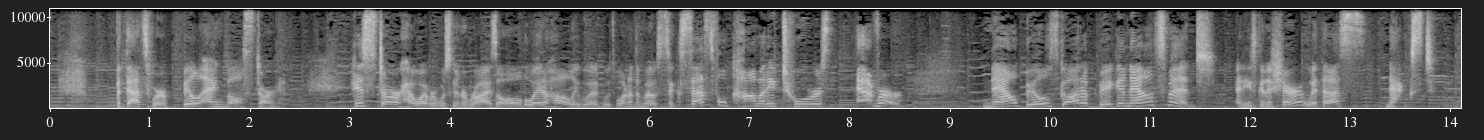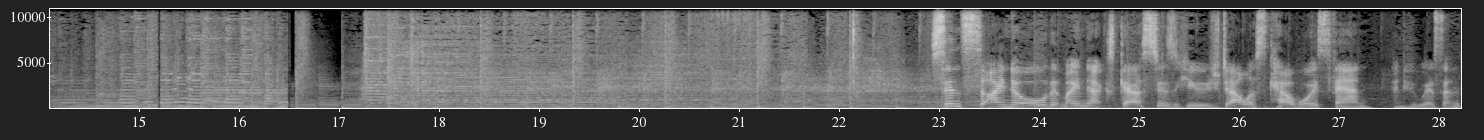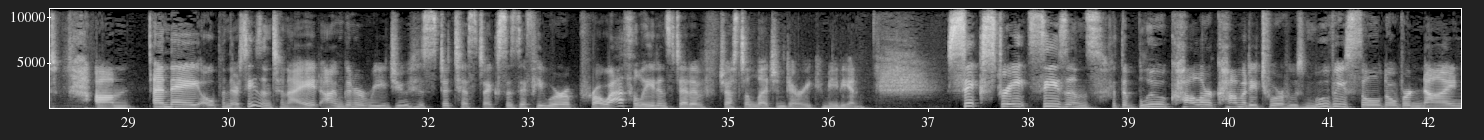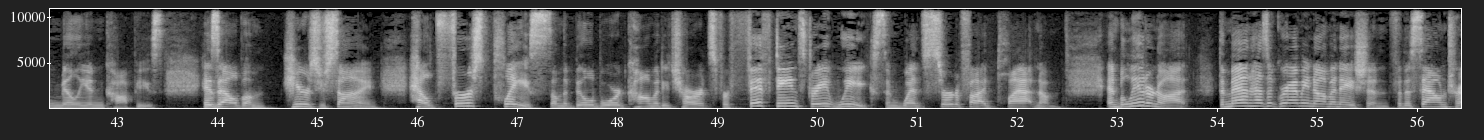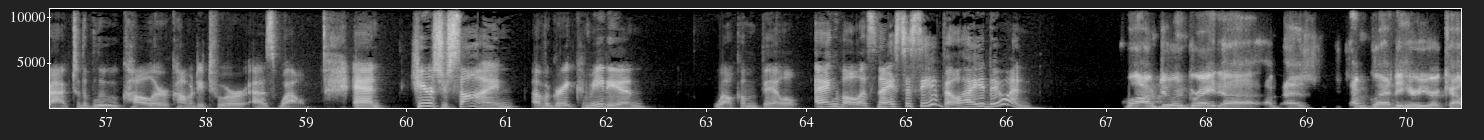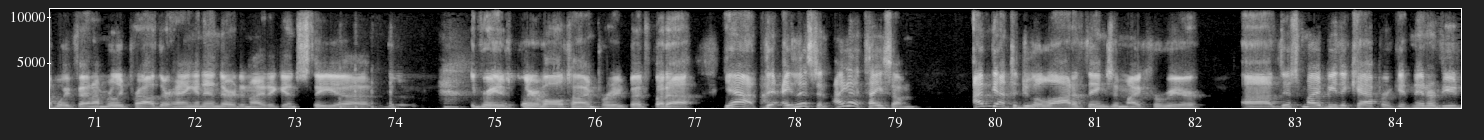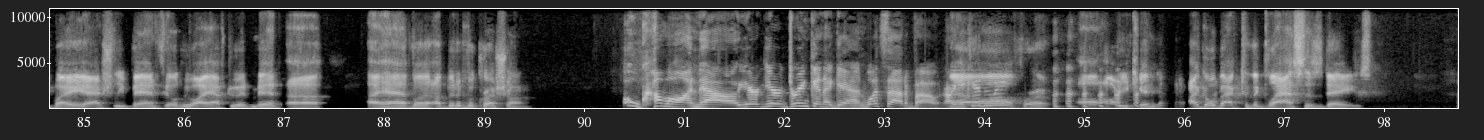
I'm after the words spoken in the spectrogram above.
But that's where Bill Engvall started. His star, however, was going to rise all the way to Hollywood with one of the most successful comedy tours ever. Now, Bill's got a big announcement, and he's going to share it with us next. Since I know that my next guest is a huge Dallas Cowboys fan, and who isn't. Um, and they open their season tonight. I'm going to read you his statistics as if he were a pro athlete instead of just a legendary comedian. Six straight seasons with the Blue Collar Comedy Tour, whose movies sold over 9 million copies. His album, Here's Your Sign, held first place on the Billboard comedy charts for 15 straight weeks and went certified platinum. And believe it or not, the man has a Grammy nomination for the soundtrack to the Blue Collar Comedy Tour as well. And here's your sign of a great comedian. Welcome, Bill Engvall. It's nice to see you, Bill. How you doing? Well, I'm doing great. Uh, as I'm glad to hear you're a Cowboy fan. I'm really proud they're hanging in there tonight against the uh, the, the, greatest player of all time, Brady. But but uh, yeah. Th- hey, listen, I got to tell you something. I've got to do a lot of things in my career. Uh, this might be the capper. Getting interviewed by Ashley Banfield, who I have to admit uh, I have a, a bit of a crush on. Oh, come on now. You're you're drinking again. What's that about? Are no, you kidding me? For, oh, are you kidding? I go back to the glasses days.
